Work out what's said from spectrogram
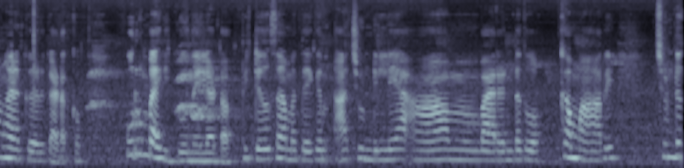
അങ്ങനെ കയറി കിടക്കും. കുറുമ്പായിരിക്കുന്നില്ല കേട്ടോ പിറ്റേ ദിവസം ആകുമ്പോഴത്തേക്കും ആ ചുണ്ടിലെ ആ വരണ്ടതും ഒക്കെ മാറി ചുണ്ട്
